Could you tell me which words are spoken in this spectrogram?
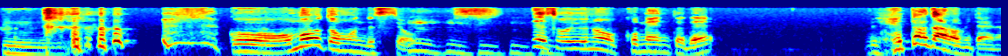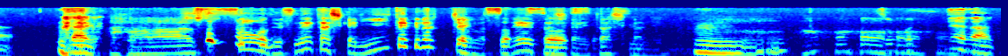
うん。こう思うと思うんですよ。で、そういうのをコメントで、下手だろみたいな。なんか、ああ、そうですね。確かに言いたくなっちゃいますね。確かに、確かに。うん。はははははね、なんか、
